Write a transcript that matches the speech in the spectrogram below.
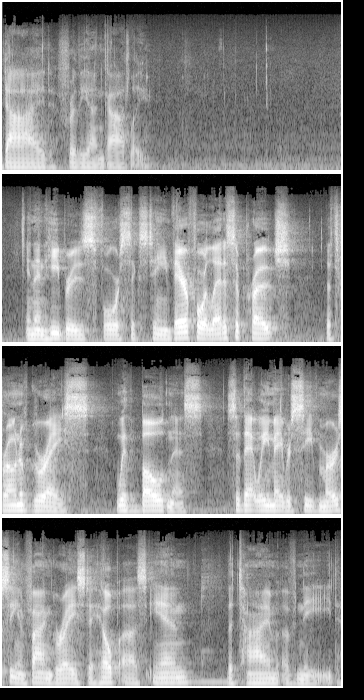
died for the ungodly. And then Hebrews 4:16. Therefore let us approach the throne of grace with boldness so that we may receive mercy and find grace to help us in the time of need.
